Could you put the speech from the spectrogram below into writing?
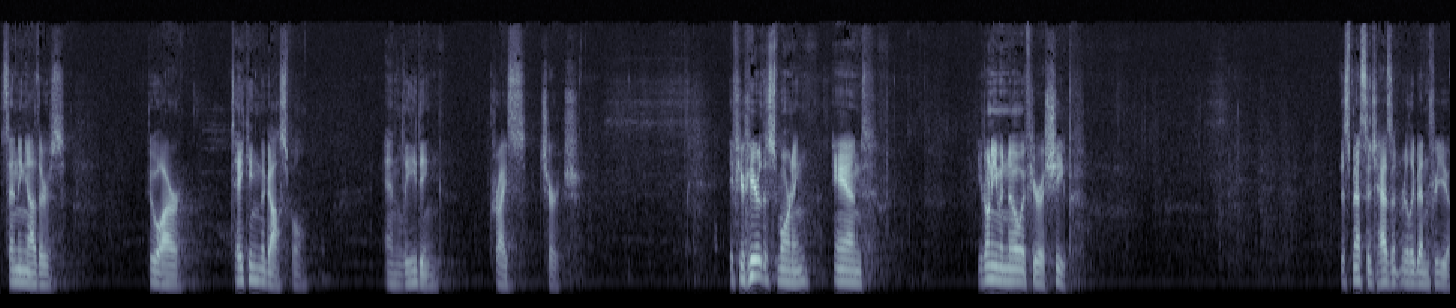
sending others who are taking the gospel and leading Christ's church. If you're here this morning and you don't even know if you're a sheep, this message hasn't really been for you.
